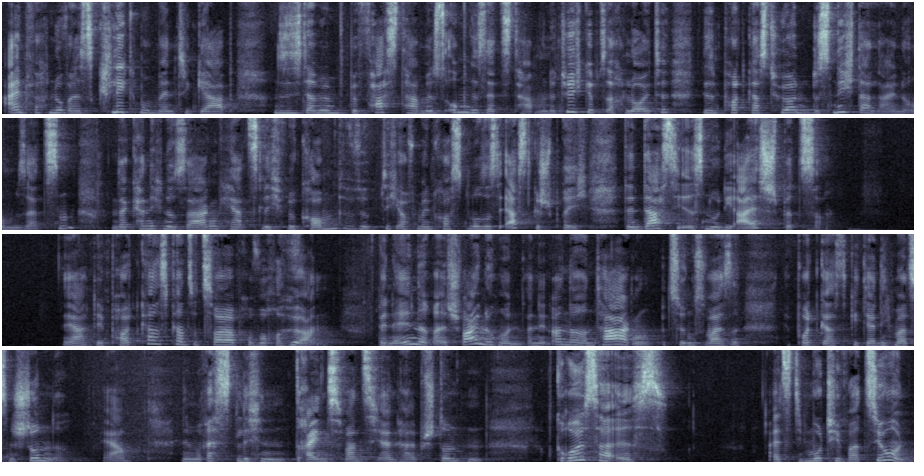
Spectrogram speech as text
Einfach nur, weil es Klickmomente gab und sie sich damit befasst haben es umgesetzt haben. Und natürlich gibt es auch Leute, die diesen Podcast hören und es nicht alleine umsetzen. Und da kann ich nur sagen, herzlich willkommen, bewirb dich auf mein kostenloses Erstgespräch. Denn das hier ist nur die Eisspitze. Ja, den Podcast kannst du zweimal pro Woche hören. Wenn der innere Schweinehund an den anderen Tagen, beziehungsweise der Podcast geht ja nicht mal eine Stunde, ja, in den restlichen 23,5 Stunden größer ist als die Motivation,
